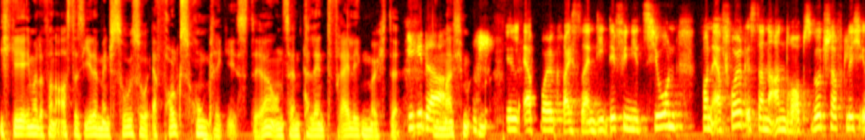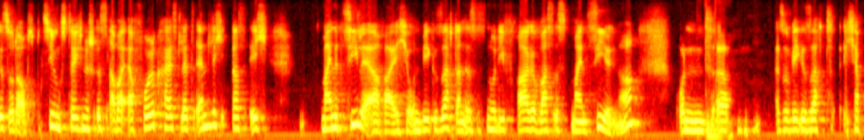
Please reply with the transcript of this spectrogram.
ich gehe immer davon aus, dass jeder Mensch sowieso erfolgshungrig ist ja, und sein Talent freilegen möchte. Jeder manchmal, will erfolgreich sein sein. Die Definition von Erfolg ist dann eine andere, ob es wirtschaftlich ist oder ob es beziehungstechnisch ist. Aber Erfolg heißt letztendlich, dass ich meine Ziele erreiche. Und wie gesagt, dann ist es nur die Frage, was ist mein Ziel? Ne? Und äh, also wie gesagt, ich habe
